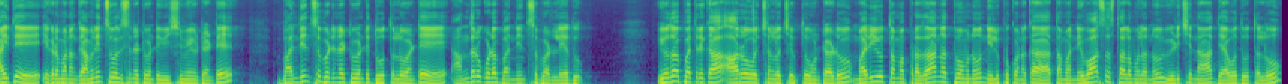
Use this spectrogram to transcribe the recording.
అయితే ఇక్కడ మనం గమనించవలసినటువంటి విషయం ఏమిటంటే బంధించబడినటువంటి దూతలు అంటే అందరూ కూడా బంధించబడలేదు. యోధాపత్రిక ఆరో వచనంలో చెప్తూ ఉంటాడు మరియు తమ ప్రధానత్వమును నిలుపుకొనక తమ నివాస స్థలములను విడిచిన దేవదూతలు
